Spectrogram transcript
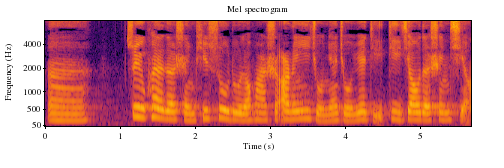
嗯，最快的审批速度的话是二零一九年九月底递交的申请，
